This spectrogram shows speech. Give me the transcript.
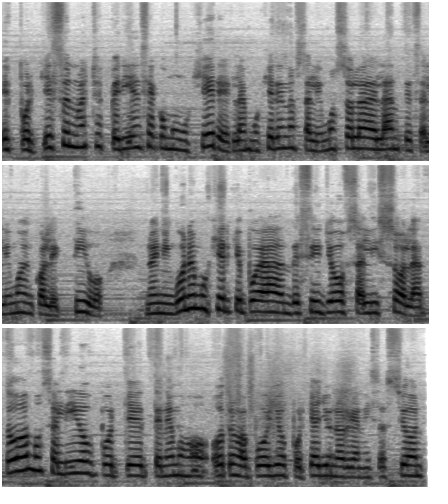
es porque eso es nuestra experiencia como mujeres. Las mujeres no salimos solas adelante, salimos en colectivo No hay ninguna mujer que pueda decir yo salí sola. Todos hemos salido porque tenemos otros apoyos, porque hay una organización,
